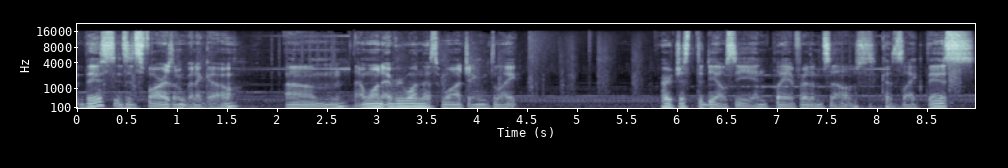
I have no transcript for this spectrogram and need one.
this is as far as I'm gonna go. Um, I want everyone that's watching to like purchase the DLC and play it for themselves because like this,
